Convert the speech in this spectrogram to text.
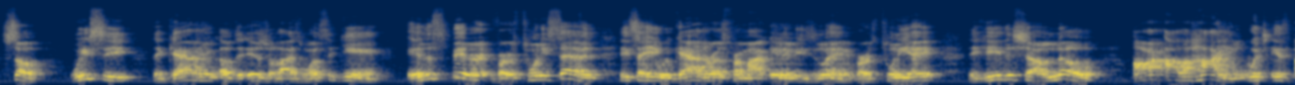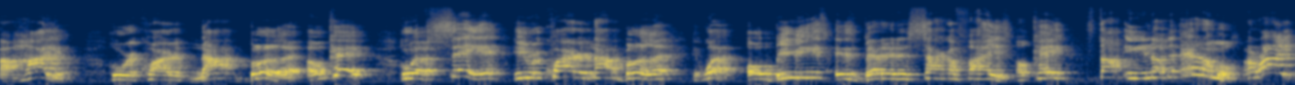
So, we see the gathering of the Israelites once again in the spirit. Verse 27, he said he would gather us from our enemy's land. Verse 28, the heathen shall know our Elohim, which is Ahia who required not blood, okay, who have said he required not blood, what? Obedience is better than sacrifice, okay? Stop eating up the animals, all right?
